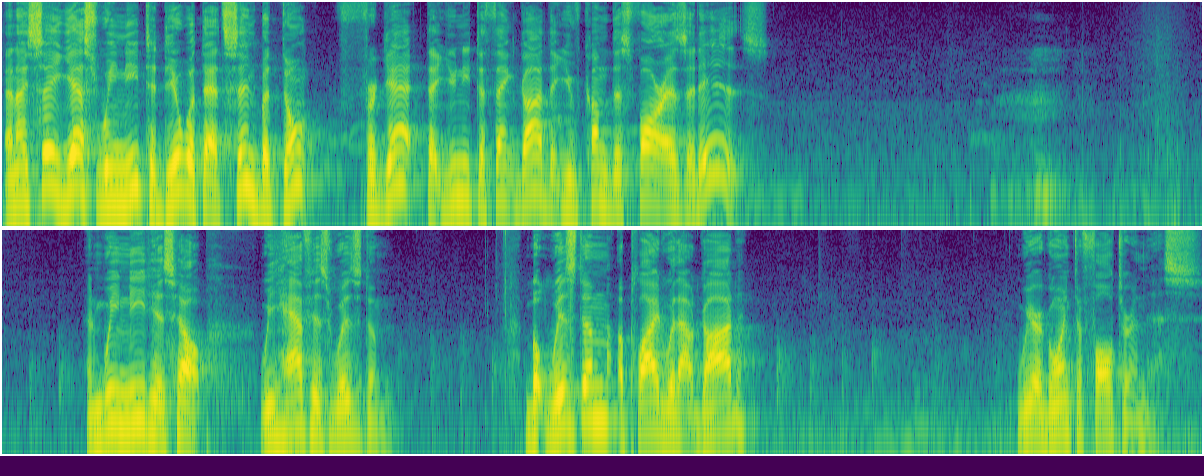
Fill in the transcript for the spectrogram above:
And I say, yes, we need to deal with that sin, but don't forget that you need to thank God that you've come this far as it is. And we need His help. We have His wisdom. But wisdom applied without God, we are going to falter in this.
